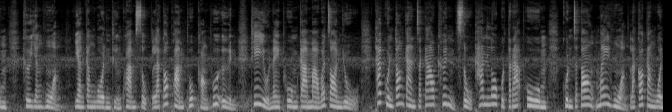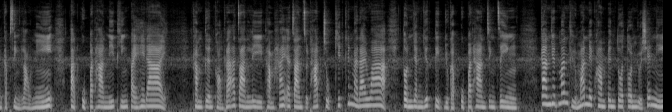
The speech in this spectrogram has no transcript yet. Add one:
มิ คือยังห่วงยังกังวลถึงความสุขและก็ความทุกข์ของผู้อื่น ที่อยู่ในภูมิกามาวจรอยู่ ถ้าคุณต้องการจะก้าวขึ้นสู่ขั้นโลกุตระภูมิ คุณจะต้องไม่ห่วงและก็กังวลกับสิ่งเหล่านี้ ตัดอุปทานนี้ทิ้งไปให้ได้คำเตือนของพระอาจารย์ลีทำให้อาจารย์สุทัศน์ฉุกคิดขึ้นมาได้ว่า ตนยังยึดติดอยู่กับอุปทานจริง ๆ การยึดมั่นถือมั่นในความเป็นตัวตนอยู่เช่นนี้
